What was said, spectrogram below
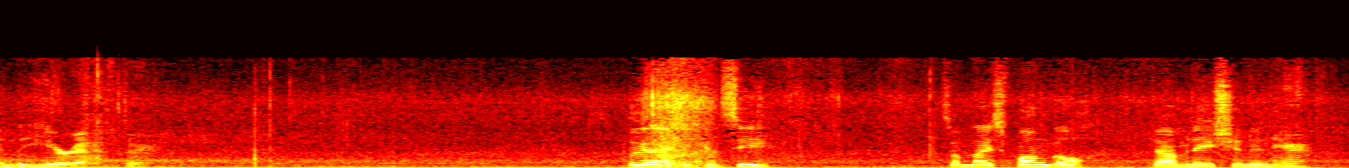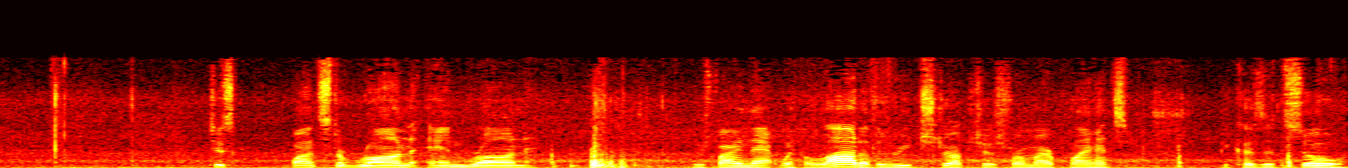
and the year after. Look at that, you can see some nice fungal domination in here. Just wants to run and run we find that with a lot of the root structures from our plants because it's so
